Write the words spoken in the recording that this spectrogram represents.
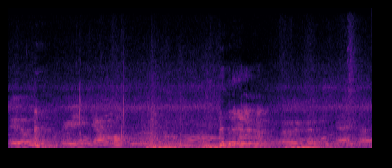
đưa mình truyền cho một người đứng dậy thôi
